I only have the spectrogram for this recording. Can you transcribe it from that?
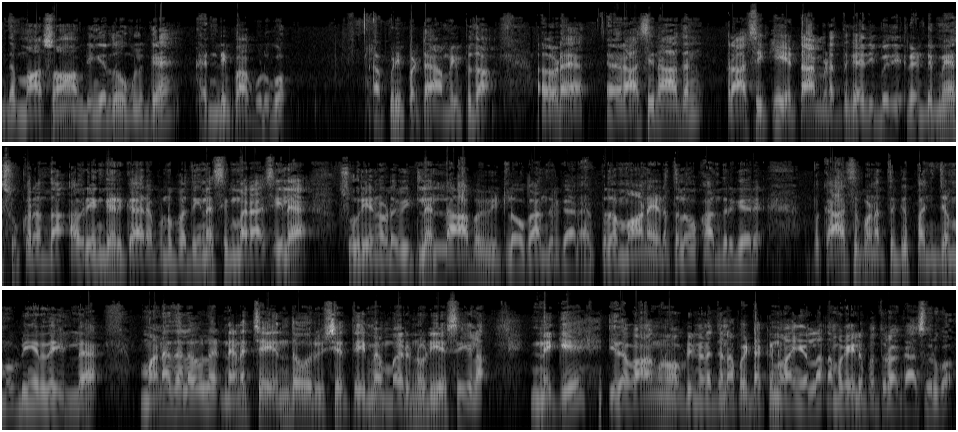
இந்த மாதம் அப்படிங்கிறது உங்களுக்கு கண்டிப்பாக கொடுக்கும். அப்படிப்பட்ட அமைப்பு தான். அதோட ராசிநாதன் ராசிக்கு எட்டாம் இடத்துக்கு அதிபதி. ரெண்டுமே சுக்கரன் தான் அவர் எங்க இருக்கார் அப்படின்னு பாத்தீங்கன்னா சிம்ம ராசியில சூரியனோட வீட்டுல லாப வீட்டுல உட்கார்ந்துருக்காரு. அற்புதமான இடத்துல உட்கார்ந்துருக்காரு. இப்போ காசு பணத்துக்கு பஞ்சம் அப்படிங்கிறதே இல்லை. மனதளவில் நினச்ச எந்த ஒரு விஷயத்தையுமே மறுநொடியே செய்யலாம். இன்னைக்கு இதை வாங்கணும் அப்படின்னு நினச்சோன்னா போய் டக்குன்னு வாங்கிடலாம். நம்ம கையில் பத்து ரூபா காசு இருக்கும்.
